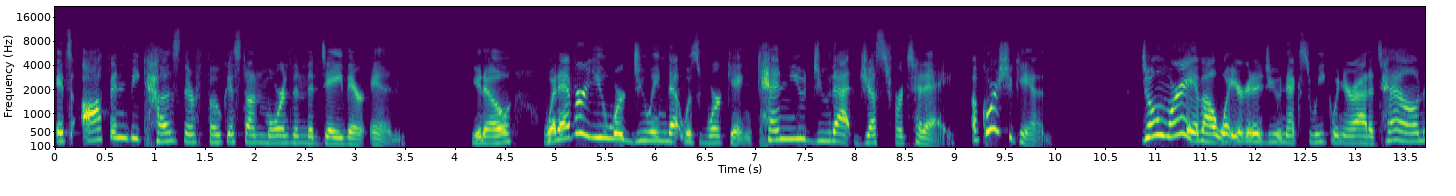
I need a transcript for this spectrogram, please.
it's often because they're focused on more than the day they're in. You know, whatever you were doing that was working, can you do that just for today? Of course you can. Don't worry about what you're going to do next week when you're out of town.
